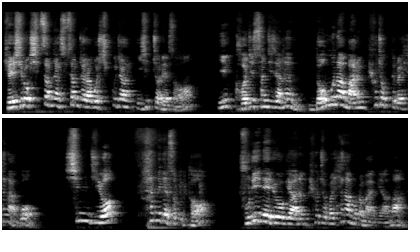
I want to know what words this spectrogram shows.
계시록 13장 13절하고 19장 20절에서 이 거짓 선지자는 너무나 많은 표적들을 행하고 심지어 하늘에서부터 불이 내려오게 하는 표적을 행함으로 말미암아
